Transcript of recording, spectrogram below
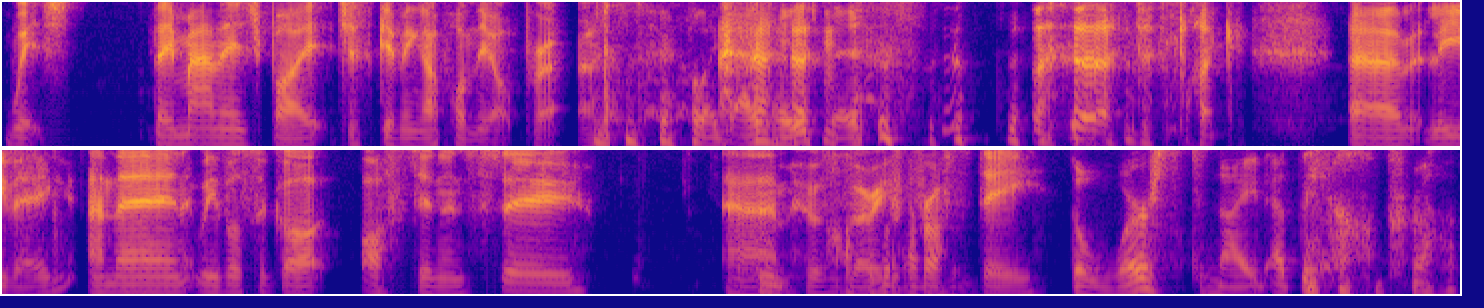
which they manage by just giving up on the opera, like, I hate this. just like um, leaving. And then we've also got Austin and Sue, um, who are very frosty. the worst night at the opera.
